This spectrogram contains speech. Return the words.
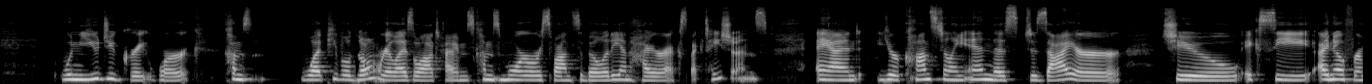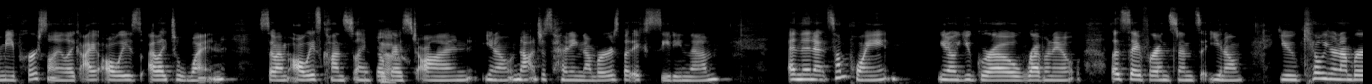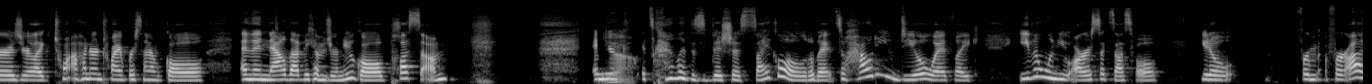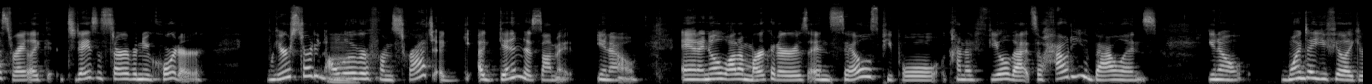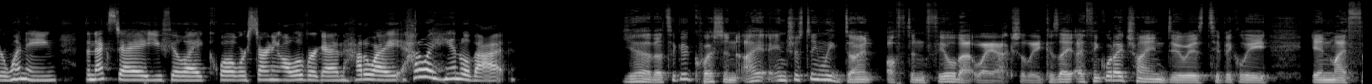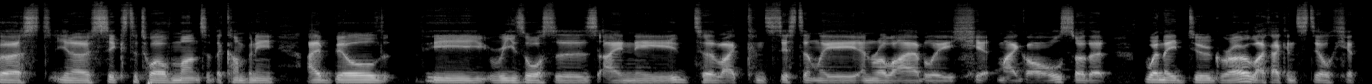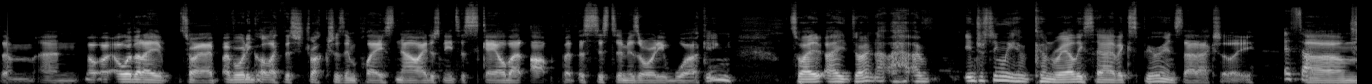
when you do great work comes what people don't realize a lot of times comes more responsibility and higher expectations. And you're constantly in this desire to exceed i know for me personally like i always i like to win. So i'm always constantly focused yeah. on you know not just hitting numbers but exceeding them. And then at some point you know you grow revenue. Let's say for instance you know you kill your numbers you're like 120% of goal and then now that becomes your new goal plus some and you're yeah. it's kind of like this vicious cycle a little bit. So how do you deal with like even when you are successful you know for for us right like today's the start of a new quarter. We're starting all mm. over from scratch ag- again to summit you know? And i know a lot of marketers and salespeople kind of feel that. So how do you balance you know one day you feel like you're winning the next day you feel like well we're starting all over again. How do i how do i handle that yeah, that's a good question. I interestingly don't often feel that way actually, because I, I, think what I try and do is typically in my first, you know, six to 12 months at the company, I build the resources I need to like consistently and reliably hit my goals so that when they do grow, like I can still hit them and or, or that I sorry, I've, I've already got like the structures in place. Now I just need to scale that up, but the system is already working. So I, I don't I interestingly can rarely say I've experienced that actually. It's um,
